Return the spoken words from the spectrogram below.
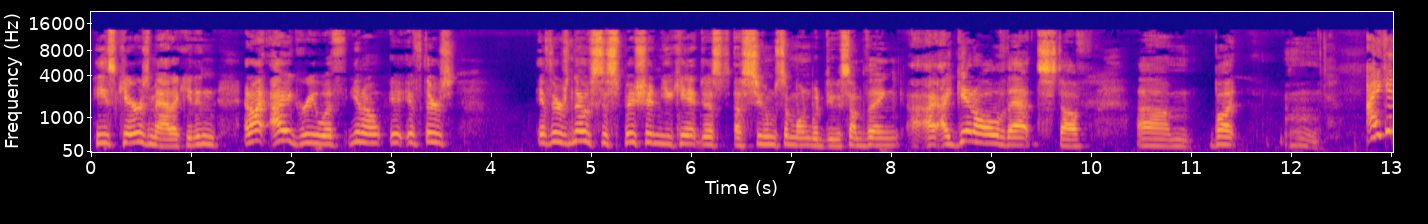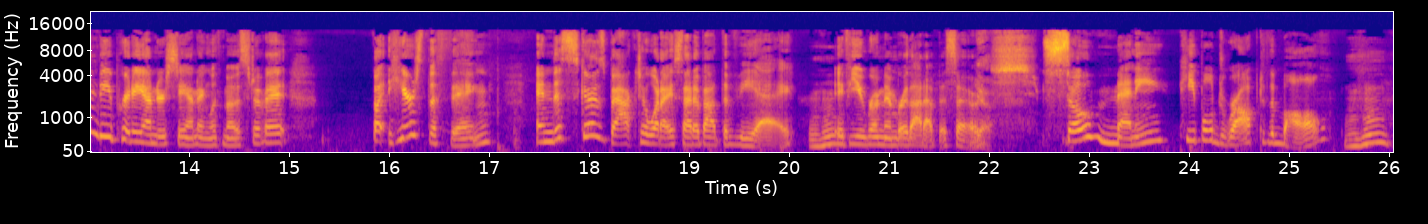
He's charismatic. He didn't, and I I agree with you know i- if there's if there's no suspicion, you can't just assume someone would do something. I, I get all of that stuff, um, but I can be pretty understanding with most of it. But here's the thing, and this goes back to what I said about the VA, if you remember that episode. yes, So many people dropped the ball. Mm-hmm.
